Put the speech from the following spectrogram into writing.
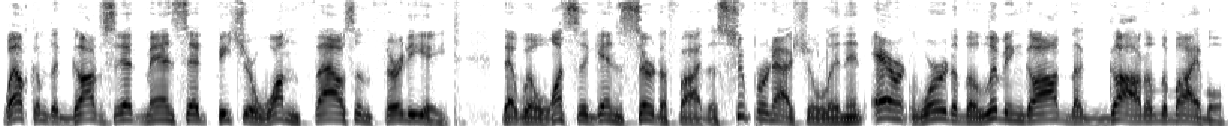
Welcome to God Said, Man Said feature 1038 that will once again certify the supernatural and inerrant word of the living God, the God of the Bible.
